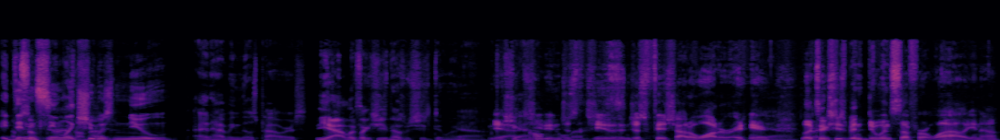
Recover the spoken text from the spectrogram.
it I'm didn't so seem like she that. was new at having those powers. Yeah, it looks like she knows what she's doing. Yeah. Yeah, She she, didn't Mjolnir. just she doesn't just fish out of water right here. Yeah. Looks like she's been doing stuff for a while, you know.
